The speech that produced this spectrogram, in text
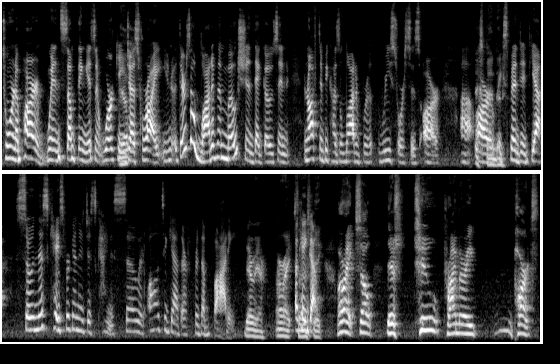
torn apart when something isn't working yep. just right. You know, there's a lot of emotion that goes in, and often because a lot of re- resources are uh, expended. are expended. Yeah. So in this case, we're going to just kind of sew it all together for the body. There we are. All right. So okay, go. All right. So there's two primary parts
